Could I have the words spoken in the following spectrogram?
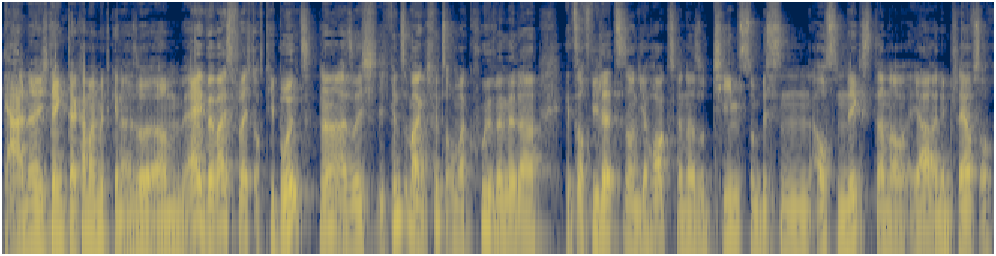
Ja, ne, ich denke, da kann man mitgehen. Also, ähm, ey, wer weiß, vielleicht auch die Bulls, ne? Also ich, ich finde es immer, ich finde auch immer cool, wenn wir da jetzt auch wie letztes Jahr die Hawks, wenn da so Teams so ein bisschen aus dem Nix dann auch, ja, in den Playoffs auch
